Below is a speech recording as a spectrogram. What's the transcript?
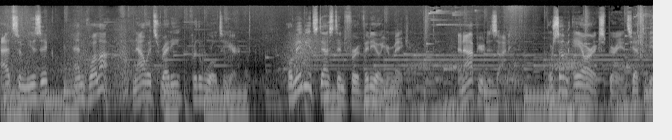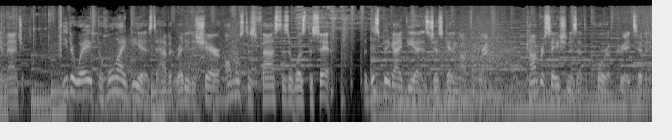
Add some music, and voila, now it's ready for the world to hear. Or maybe it's destined for a video you're making, an app you're designing, or some AR experience yet to be imagined. Either way, the whole idea is to have it ready to share almost as fast as it was to say it. But this big idea is just getting off the ground. Conversation is at the core of creativity,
